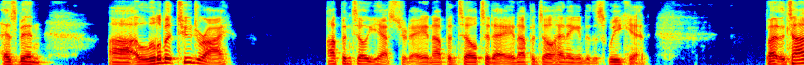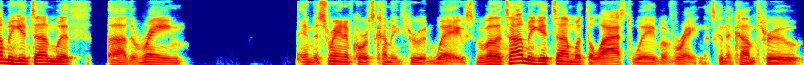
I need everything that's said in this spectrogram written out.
has been uh, a little bit too dry up until yesterday and up until today and up until heading into this weekend. By the time we get done with uh, the rain, and this rain, of course, coming through in waves, but by the time we get done with the last wave of rain that's going to come through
